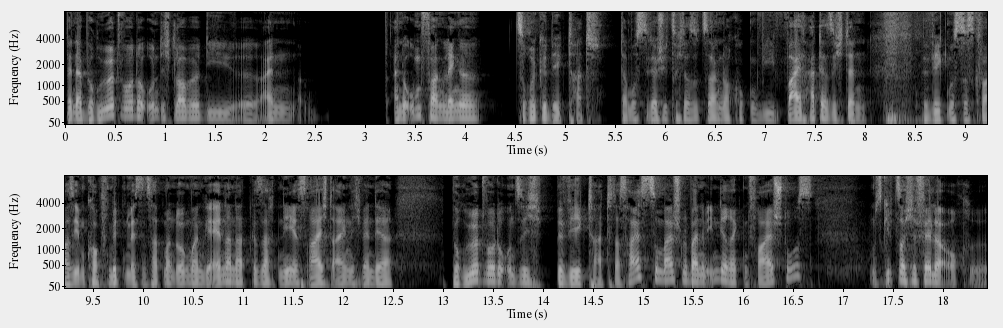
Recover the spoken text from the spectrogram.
wenn er berührt wurde und ich glaube, die äh, ein, eine Umfanglänge zurückgelegt hat. Da musste der Schiedsrichter sozusagen noch gucken, wie weit hat er sich denn bewegt, muss das quasi im Kopf mitmessen. Das hat man irgendwann geändert und hat gesagt, nee, es reicht eigentlich, wenn der berührt wurde und sich bewegt hat. Das heißt zum Beispiel bei einem indirekten Freistoß, und es gibt solche Fälle auch, äh,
